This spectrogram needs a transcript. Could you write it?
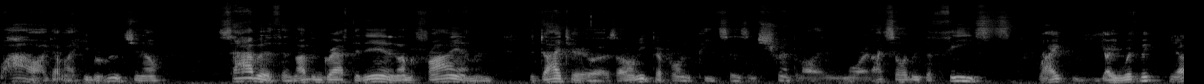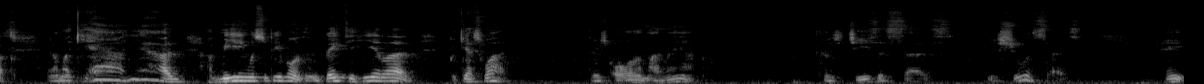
wow, I got my Hebrew roots. You know, Sabbath, and I've been grafted in, and I'm a Ephraim, and the dietary laws. I don't eat pepperoni pizzas and shrimp and all that anymore, and I celebrate the feasts. Right? Are you with me? Yep. And I'm like, yeah, yeah. I'm, I'm meeting with some people and Beit Tehillah. But guess what? There's oil in my lamp. Because Jesus says, Yeshua says, hey,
